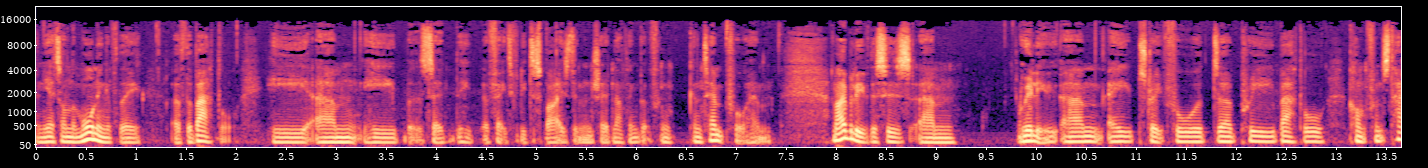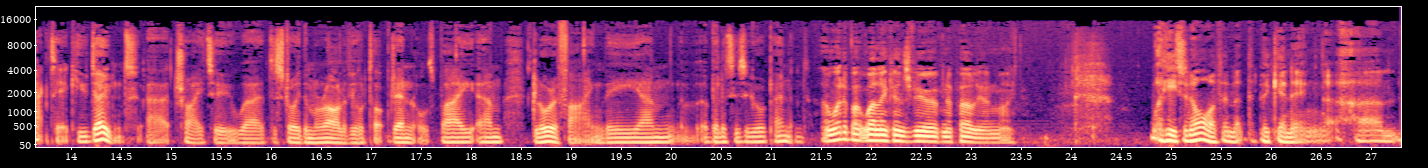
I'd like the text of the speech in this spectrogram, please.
and yet on the morning of the of the battle, he um, he said he effectively despised him and showed nothing but contempt for him, and I believe this is. Um, Really, um, a straightforward uh, pre-battle conference tactic. You don't uh, try to uh, destroy the morale of your top generals by um, glorifying the um, abilities of your opponent. And what about Wellington's view of Napoleon, Mike? Well, he's in awe of him at the beginning. Um,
